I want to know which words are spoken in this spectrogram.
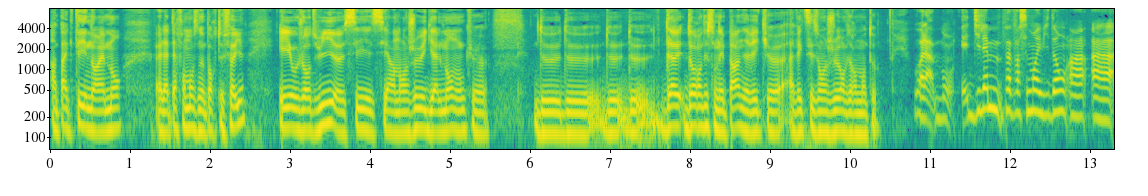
impacter énormément la performance de nos portefeuilles et aujourd'hui c'est un enjeu également donc d'orienter son épargne avec avec ces enjeux environnementaux voilà, bon, dilemme pas forcément évident à,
